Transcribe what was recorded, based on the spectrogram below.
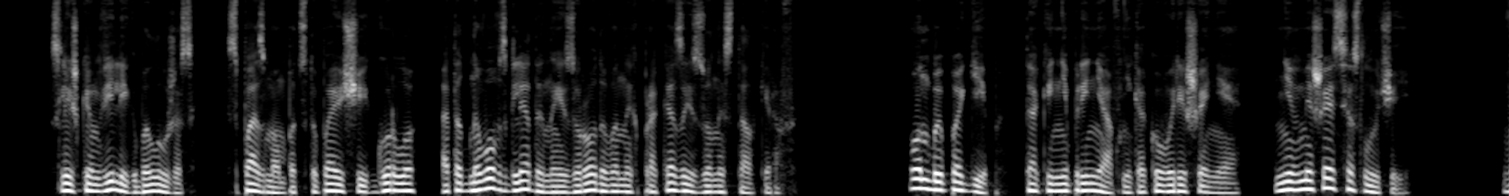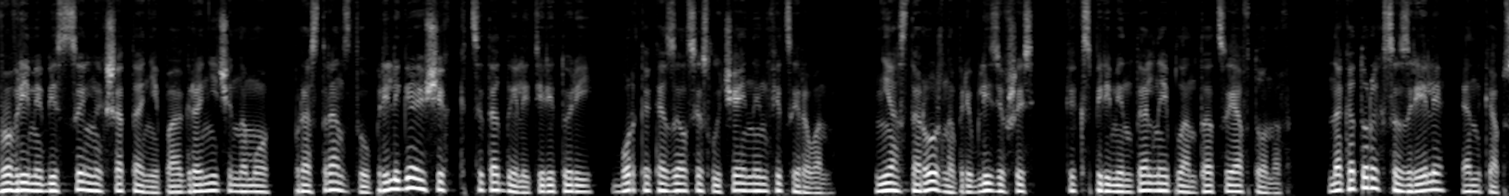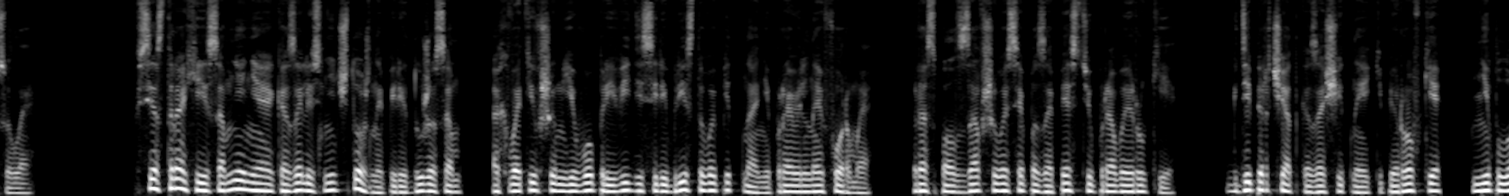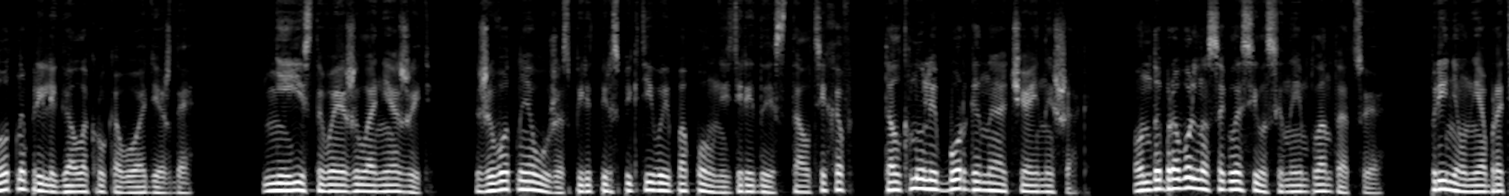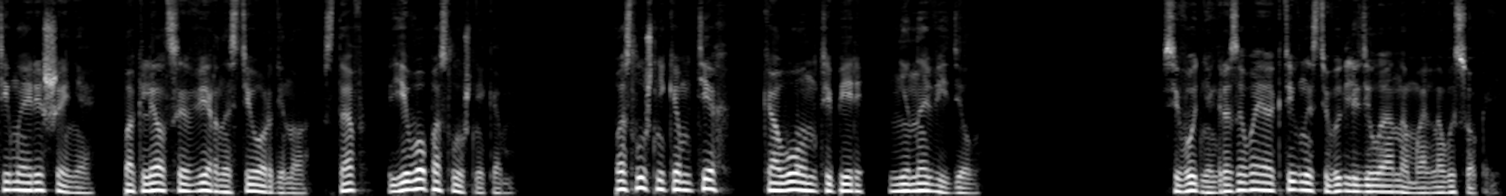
Слишком велик был ужас, спазмом подступающий к горлу от одного взгляда на изуродованных проказой зоны сталкеров. Он бы погиб, так и не приняв никакого решения, не вмешайся случай. Во время бесцельных шатаний по ограниченному пространству, прилегающих к цитадели территорий, Борг оказался случайно инфицирован неосторожно приблизившись к экспериментальной плантации автонов, на которых созрели N-капсулы. Все страхи и сомнения оказались ничтожны перед ужасом, охватившим его при виде серебристого пятна неправильной формы, расползавшегося по запястью правой руки, где перчатка защитной экипировки неплотно прилегала к рукаву одежды. неистовое желание жить, животный ужас перед перспективой пополнить ряды сталтихов толкнули Борга на отчаянный шаг. Он добровольно согласился на имплантацию, принял необратимое решение, поклялся в верности ордену, став его послушником. Послушником тех, кого он теперь ненавидел. Сегодня грозовая активность выглядела аномально высокой.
